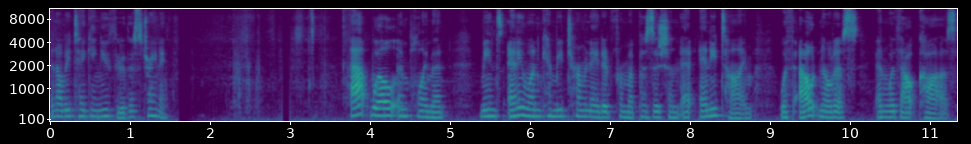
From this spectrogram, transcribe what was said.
and I'll be taking you through this training. At-will employment means anyone can be terminated from a position at any time without notice and without cause.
